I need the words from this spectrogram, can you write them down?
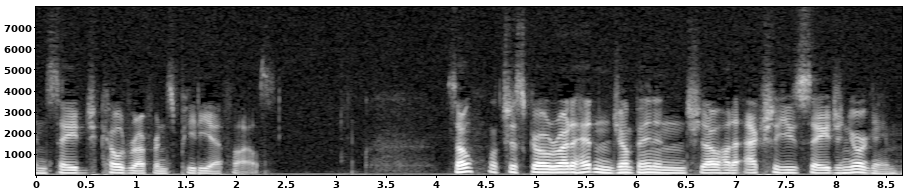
and Sage code reference PDF files. So, let's just go right ahead and jump in and show how to actually use Sage in your game.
